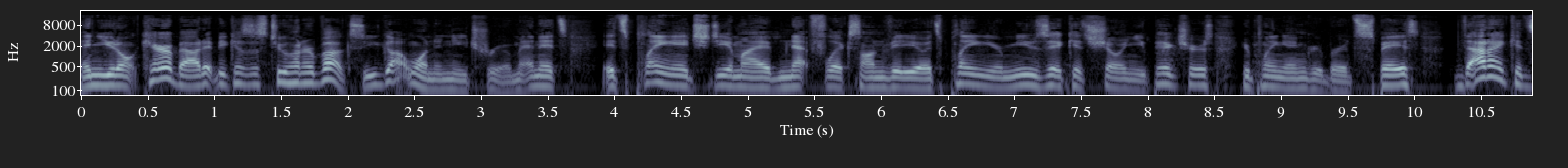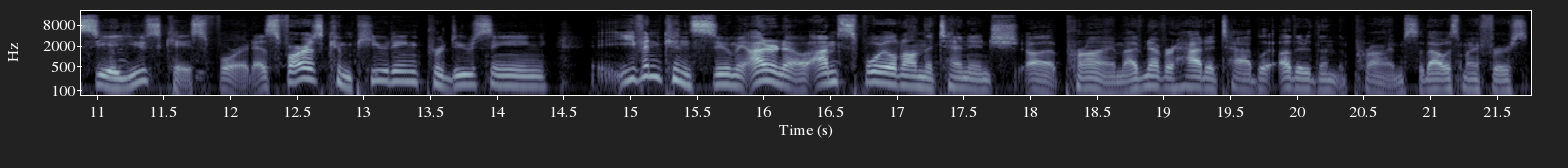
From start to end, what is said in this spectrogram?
and you don't care about it because it's two hundred bucks. So you got one in each room, and it's it's playing HDMI Netflix on video. It's playing your music. It's showing you pictures. You're playing Angry Birds Space. That I could see a use case for it. As far as computing, producing, even consuming, I don't know. I'm spoiled on the 10 inch uh, Prime. I've never had a tablet other than the Prime, so that was my first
